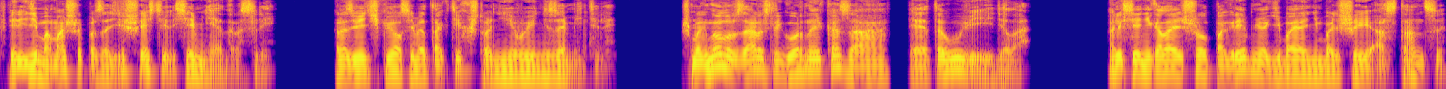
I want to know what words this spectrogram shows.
Впереди мамаша, позади шесть или семь недорослей. Разведчик вел себя так тихо, что они его и не заметили. Шмыгнула в заросли горная коза. Это увидела. Алексей Николаевич шел по гребню, огибая небольшие останцы,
